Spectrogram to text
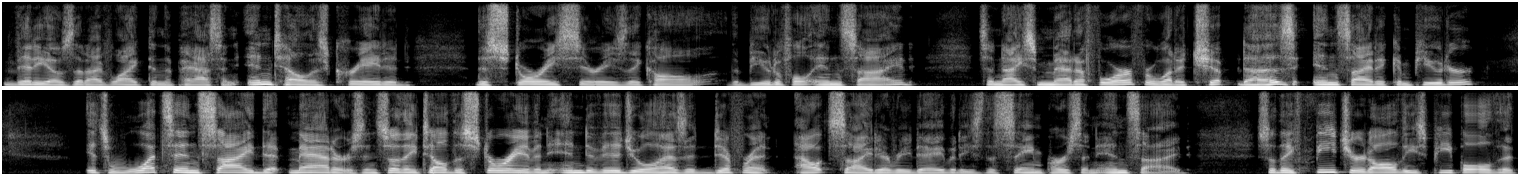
videos that I've liked in the past, and Intel has created this story series they call The Beautiful Inside. It's a nice metaphor for what a chip does inside a computer. It's what's inside that matters. And so they tell the story of an individual has a different outside every day, but he's the same person inside. So they featured all these people that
